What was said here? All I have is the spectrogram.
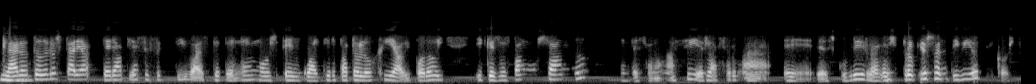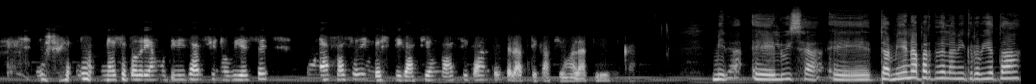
Claro, todas las terapias efectivas que tenemos en cualquier patología hoy por hoy y que se están usando empezaron así, es la forma eh, de descubrirla. Los propios antibióticos no se, podrían utilizar si no hubiese una fase de investigación básica antes de la aplicación a la clínica. Mira, eh, Luisa, eh, también aparte de la microbiota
